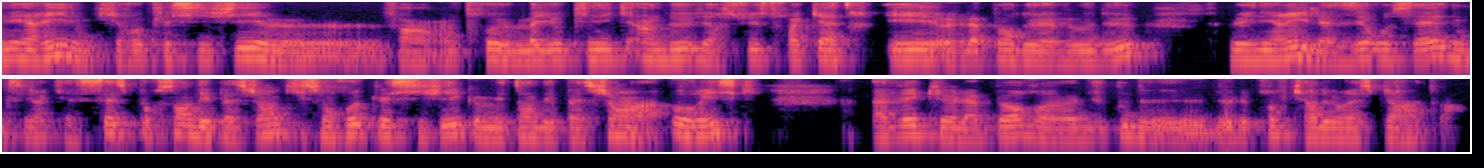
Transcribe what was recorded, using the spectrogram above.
NRI, donc qui reclassifie euh, enfin, entre Mayo Clinique 1.2 versus 3.4 et euh, l'apport de la VO2, le NRI il a 0,16, donc c'est-à-dire qu'il y a 16% des patients qui sont reclassifiés comme étant des patients à haut risque avec l'apport du coup de, de l'épreuve cardio-respiratoire.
